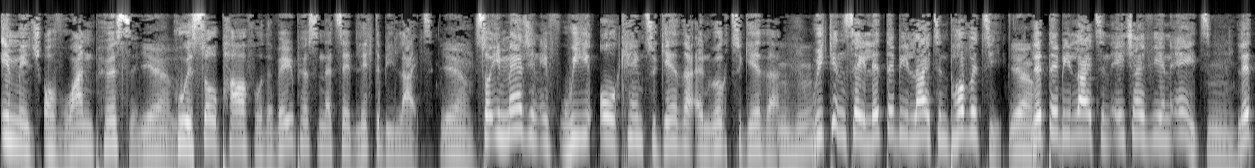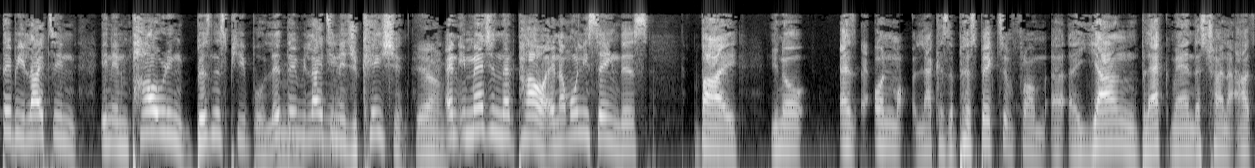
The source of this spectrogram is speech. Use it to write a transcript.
image of one person Yeah. who is so powerful the very person that said let there be light Yeah. so imagine if we all came together and worked together Mm-hmm. we can say let there be light in poverty Yeah. let there be light in hiv and aids let there be light in in empowering business people let there be light in education Yeah. and imagine that power and i'm only saying this by you know as on like as a perspective from a, a young black man that's trying to out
